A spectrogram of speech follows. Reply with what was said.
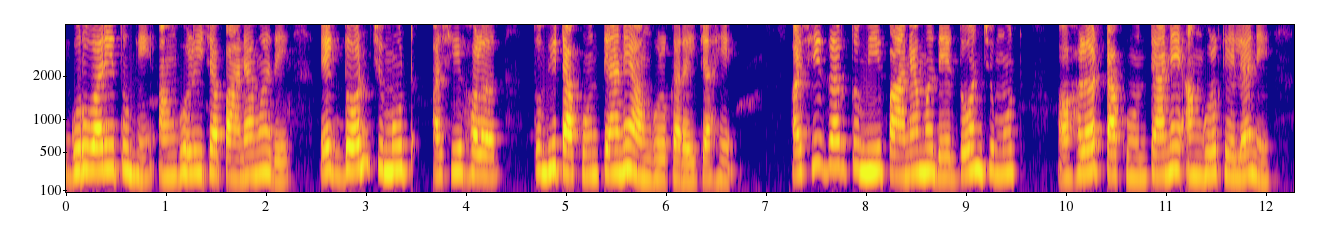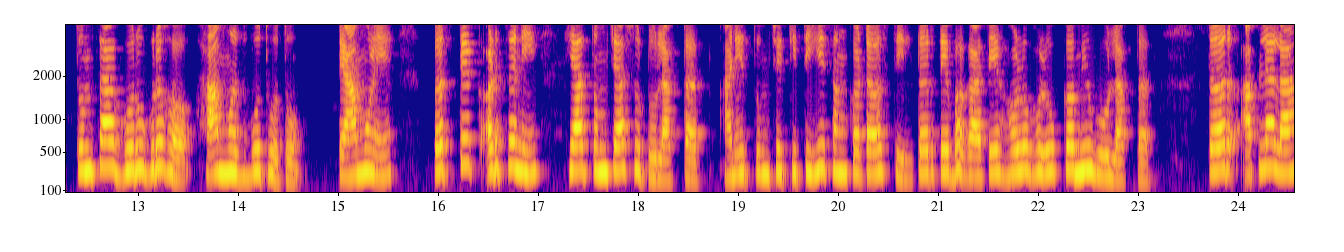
गुरुवारी तुम्ही आंघोळीच्या पाण्यामध्ये एक दोन चिमूट अशी हळद तुम्ही टाकून त्याने आंघोळ करायची आहे. अशी जर तुम्ही पाण्यामध्ये दोन चिमूट हळद टाकून त्याने आंघोळ केल्याने तुमचा गुरुग्रह हा मजबूत होतो. त्यामुळे प्रत्येक अडचणी ह्या तुमच्या सुटू लागतात आणि तुमचे कितीही संकट असतील तर ते बघा ते हळूहळू कमी होऊ लागतात. तर आपल्याला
